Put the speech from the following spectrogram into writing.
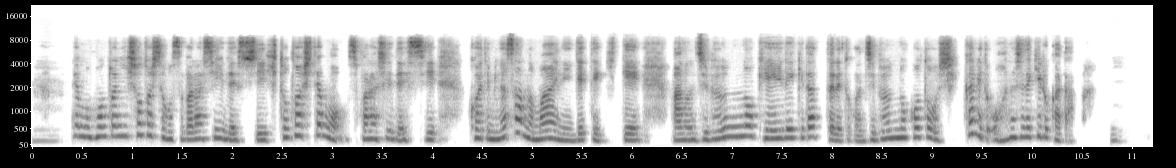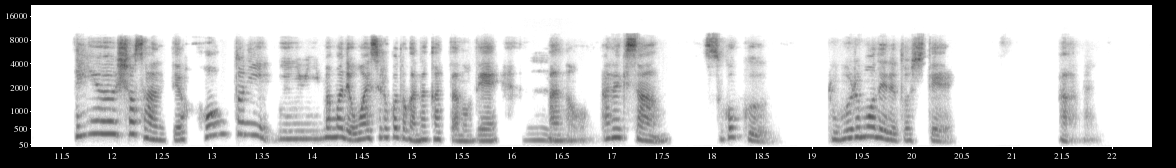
うんでも本当に秘書としても素晴らしいですし、人としても素晴らしいですし、こうやって皆さんの前に出てきて、あの自分の経歴だったりとか自分のことをしっかりとお話しできる方。うんっていう秘書さんって本当に今までお会いすることがなかったので、うんあの、荒木さん、すごくロールモデルとして、あ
